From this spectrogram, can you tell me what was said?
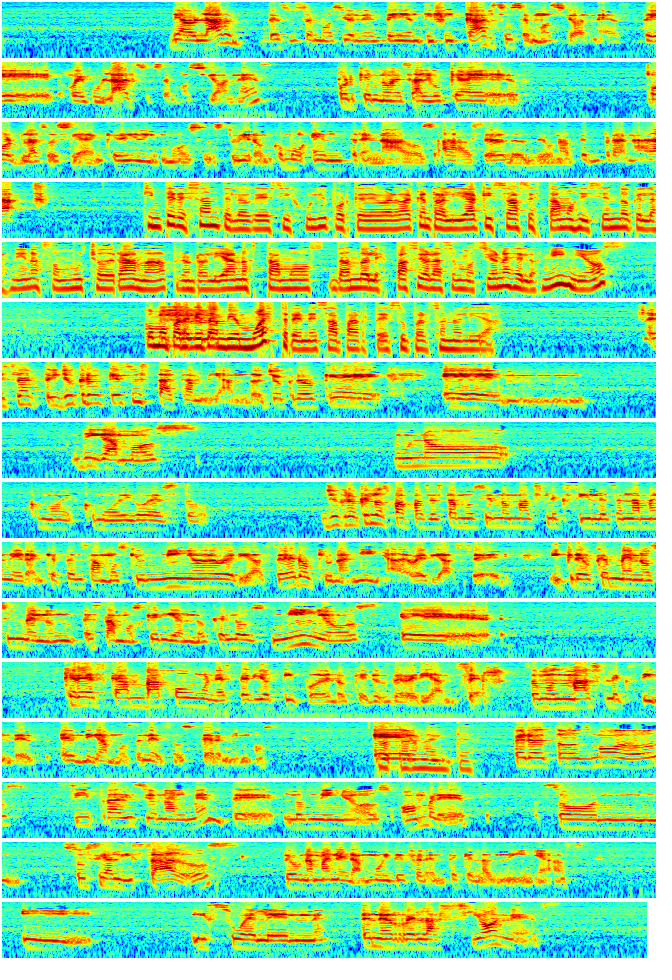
de hablar de sus emociones, de identificar sus emociones, de regular sus emociones, porque no es algo que por la sociedad en que vivimos estuvieron como entrenados a hacer desde una temprana edad. Qué interesante lo que decís, Juli, porque de verdad que en realidad quizás estamos diciendo que las nenas son mucho drama, pero en realidad no estamos dando el espacio a las emociones de los niños, como para que también muestren esa parte de su personalidad. Exacto, y yo creo que eso está cambiando. Yo creo que, em, digamos, uno, como, digo esto? Yo creo que los papás estamos siendo más flexibles en la manera en que pensamos que un niño debería ser o que una niña debería ser. Y creo que menos y menos estamos queriendo que los niños eh, crezcan bajo un estereotipo de lo que ellos deberían ser. Somos más flexibles, en, digamos, en esos términos. Totalmente. Em, pero de todos modos, sí, tradicionalmente los niños hombres son socializados de una manera muy diferente que las niñas y, y suelen tener relaciones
